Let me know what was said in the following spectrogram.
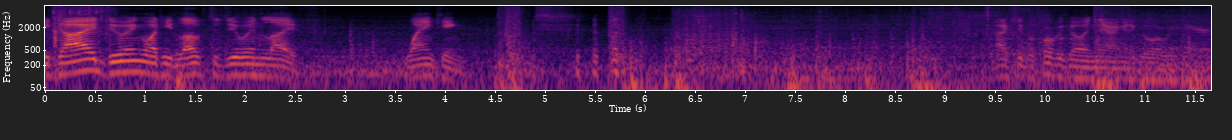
He died doing what he loved to do in life. Wanking. Actually, before we go in there, I'm gonna go over here.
